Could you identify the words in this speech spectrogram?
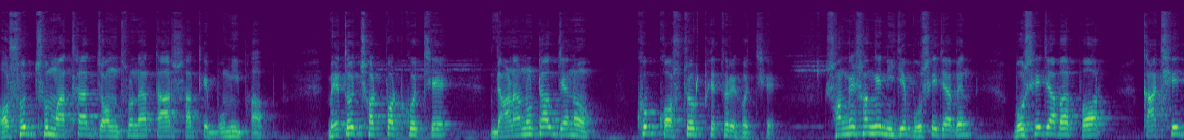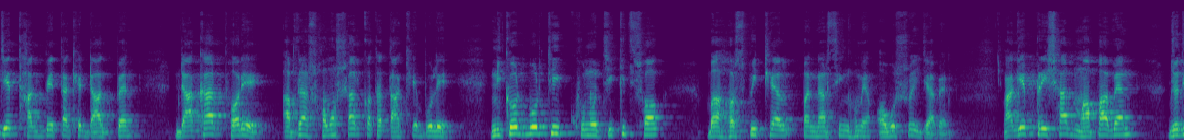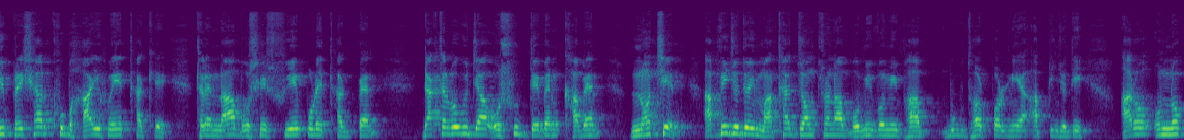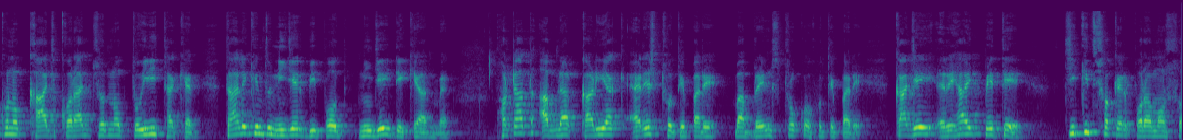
অসহ্য মাথার যন্ত্রণা তার সাথে বমি ভাব। ভেতর ছটপট করছে, দাঁড়ানোটাও যেন খুব কষ্টর ভেতরে হচ্ছে। সঙ্গে সঙ্গে নিজে বসে যাবেন। বসে যাবার পর কাছে যে থাকবে তাকে ডাকবেন। ডাকার পরে আপনার সমস্যার কথা তাকে বলে নিকটবর্তী কোনো চিকিৎসক বা হসপিটাল বা নার্সিংহোমে অবশ্যই যাবেন। আগে প্রেশার মাপাবেন যদি প্রেশার খুব হাই হয়ে থাকে, তাহলে না বসে শুয়ে পড়ে থাকবেন। ডাক্তারবাবু যা ওষুধ দেবেন, খাবেন, নচেত আপনি যদি ওই মাথার যন্ত্রণা, বমি বমি ভাব, বুক ধরপড় নিয়ে আপনি যদি আরও অন্য কোনো কাজ করার জন্য তৈরি থাকেন, তাহলে কিন্তু নিজের বিপদ নিজেই ডেকে আনবেন। হঠাৎ আপনার কার্ডিয়াক অ্যারেস্ট হতে পারে বা ব্রেন স্ট্রোকও হতে পারে। কাজেই রেহাই পেতে চিকিৎসকের পরামর্শ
